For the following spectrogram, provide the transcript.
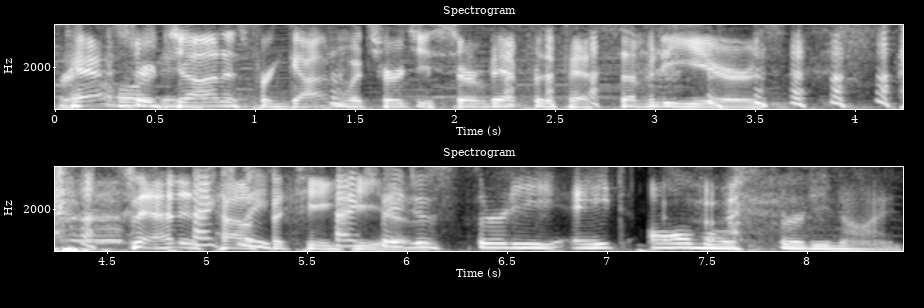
Pastor. John has forgotten what church he served at for the past 70 years. that is Actually, how fatigued actually he is. Actually, just 38, almost 39.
